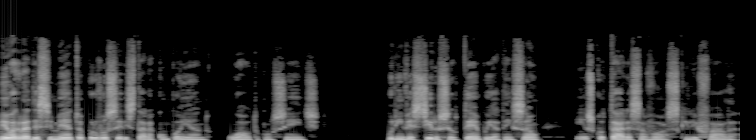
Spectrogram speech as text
Meu agradecimento é por você estar acompanhando o autoconsciente, por investir o seu tempo e atenção em escutar essa voz que lhe fala.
